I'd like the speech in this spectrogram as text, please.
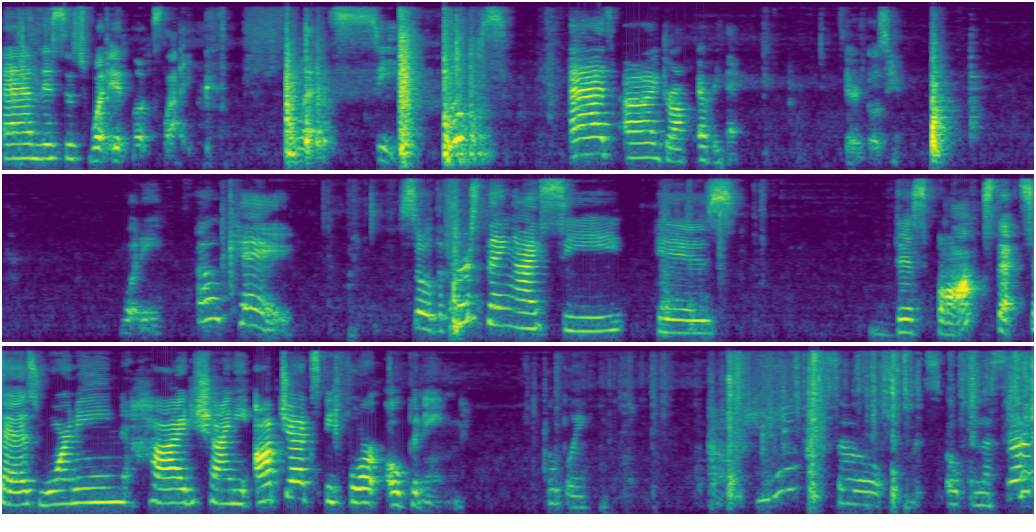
And this is what it looks like. Let's see. Oops as I drop everything. There it goes here. Woody. Okay. So the first thing I see is this box that says warning, hide shiny objects before opening. Oh boy. Okay, so let's open this up.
